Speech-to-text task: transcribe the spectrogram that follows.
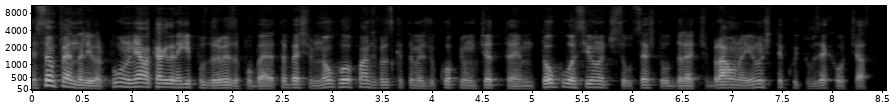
Не съм фен на Ливърпул, но няма как да не ги поздравя за победата. Беше много хубав матч, връзката между Клоп и момчетата е толкова силна, че се усеща отдалече. Браво на юношите, които взеха участие.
